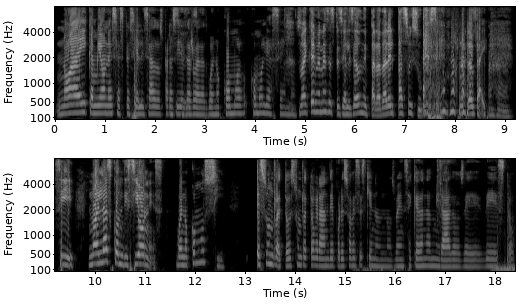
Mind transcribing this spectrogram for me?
No hay camiones especializados para sillas de ruedas. Bueno, ¿cómo, ¿cómo le hacemos? No hay camiones especializados ni para dar el paso y subirse. no, no los hay. Sí, no hay las condiciones. Bueno, ¿cómo sí? Es un reto, es un reto grande, por eso a veces quienes nos ven se quedan admirados de, esto,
